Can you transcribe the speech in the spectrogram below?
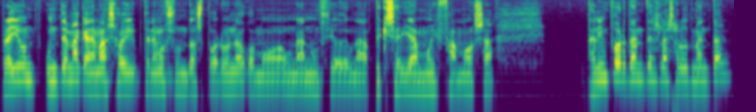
Pero hay un, un tema que además hoy tenemos un 2x1, como un anuncio de una pizzería muy famosa. ¿Tan importante es la salud mental?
